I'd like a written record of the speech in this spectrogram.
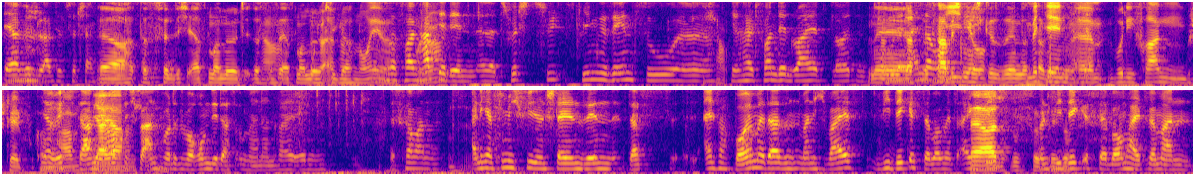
eher Visual Updates für Champions. Ja, das finde ich erstmal nötig. Das Ja, ist erstmal nötiger. Neue. Ich muss fragen, oder? habt ihr den äh, Twitch-Stream gesehen zu, äh, hier halt von den Riot-Leuten? Nee, das das, habe ich nicht gesehen. Mit den, nicht. ähm, wo die Fragen bestellt bekommen Ja, richtig, haben. da haben ja, wir ja, hauptsächlich hab ich beantwortet, warum die das umändern, weil eben, das kann man eigentlich an ziemlich vielen Stellen sehen, dass einfach Bäume da sind, man nicht weiß, wie dick ist der Baum jetzt eigentlich ja, das ist und wie so. dick ist der Baum halt, wenn man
